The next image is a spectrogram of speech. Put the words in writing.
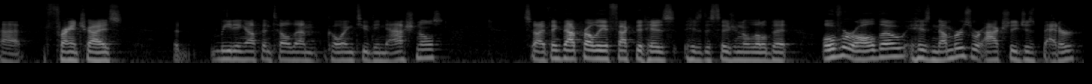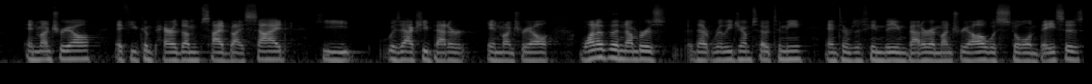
uh, franchise uh, leading up until them going to the Nationals. So I think that probably affected his his decision a little bit. Overall, though, his numbers were actually just better in Montreal. If you compare them side by side, he was actually better in Montreal. one of the numbers that really jumps out to me in terms of him being better in Montreal was stolen bases.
